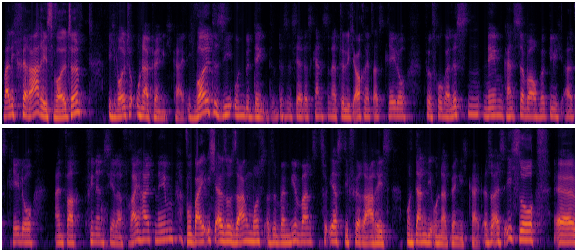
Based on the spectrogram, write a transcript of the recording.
weil ich Ferraris wollte, ich wollte Unabhängigkeit. Ich wollte sie unbedingt. Und das ist ja, das kannst du natürlich auch jetzt als Credo für Frugalisten nehmen, kannst du aber auch wirklich als Credo einfach finanzieller Freiheit nehmen. Wobei ich also sagen muss, also bei mir waren es zuerst die Ferraris und dann die Unabhängigkeit. Also als ich so äh,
